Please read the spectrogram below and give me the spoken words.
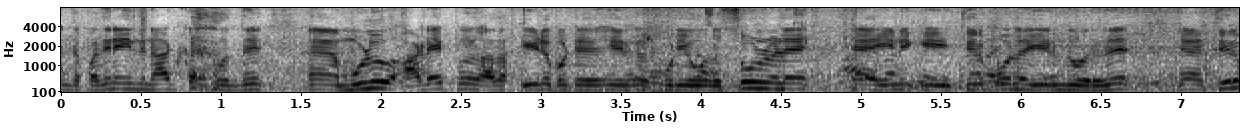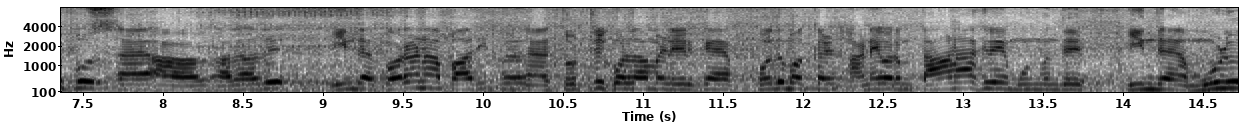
அந்த பதினைந்து நாட்களுக்கு வந்து முழு அடைப்பு அதை ஈடுபட்டு இருக்கக்கூடிய ஒரு சூழ்நிலை இன்னைக்கு திருப்பூரில் இருந்து வருது. திருப்பூர் அதாவது இந்த கொரோனா பாதிப்பு தொற்று கொள்ளாமல் இருக்க பொதுமக்கள் அனைவரும் தானாகவே முன்வந்து இந்த முழு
